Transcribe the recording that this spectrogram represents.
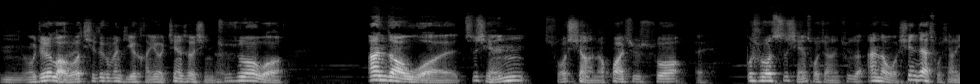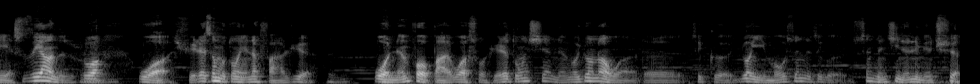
嗯，我觉得老罗提这个问题很有建设性，就是说我按照我之前所想的话，就是说，哎，不是说之前所想的，就是按照我现在所想的也是这样子，就是说我学了这么多年的法律，我能否把我所学的东西能够用到我的这个用以谋生的这个生存技能里面去？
